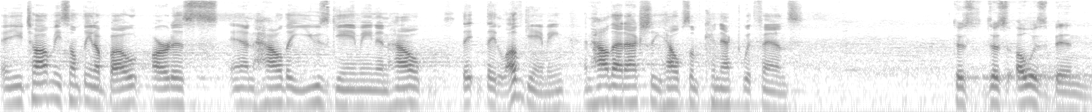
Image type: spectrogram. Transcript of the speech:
and you taught me something about artists and how they use gaming and how they, they love gaming and how that actually helps them connect with fans. There's, there's always been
